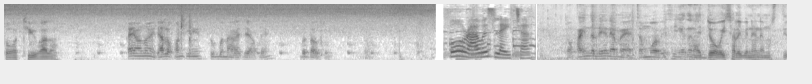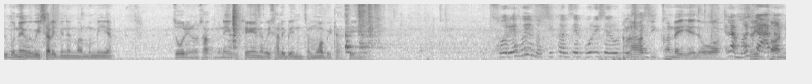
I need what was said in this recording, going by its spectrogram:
તો થયું હાલો. કાંઈ વાંધો નહીં ચાલો કન્ટિન્યુ શું બનાવે છે આપણે? બતાવશું. Four hours later. તો ફાઇનલી ને અમે જમવા બેસી ગયા હતા ને જો વૈશાલીબેન બેન ને મસ્તી બનાવ્યું વૈશાલી બેન મારી મમ્મીએ ચોરીનું શાક બનાવ્યું છે અને વૈશાલીબેન જમવા બેઠા છે. સોરી હોય તો શ્રીખંડ છે છે રોટલી હા શ્રીખંડ છે જો શ્રીખંડ.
